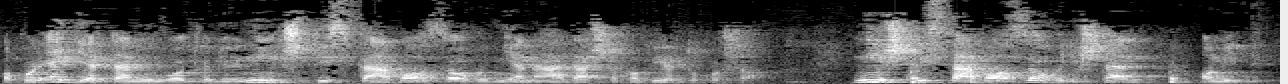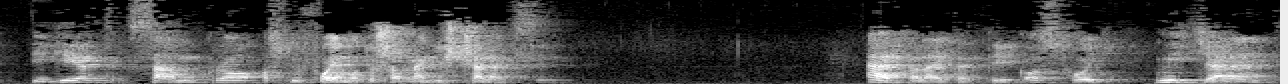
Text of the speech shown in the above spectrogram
akkor egyértelmű volt, hogy ő nincs tisztába azzal, hogy milyen áldásnak a birtokosa. Nincs tisztába azzal, hogy Isten, amit ígért számukra, azt ő folyamatosan meg is cselekszi. Elfelejtették azt, hogy mit jelent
